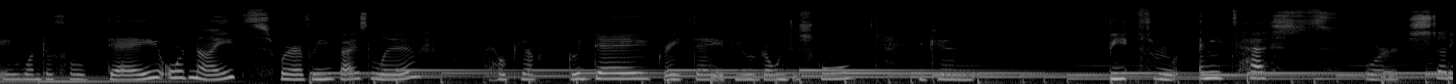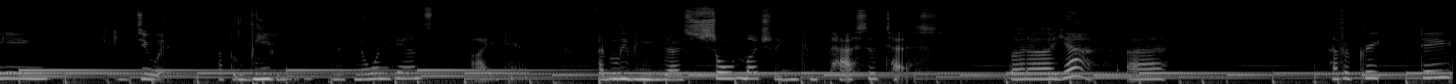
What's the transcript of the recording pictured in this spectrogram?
a wonderful day or night wherever you guys live. I hope you have a good day, great day. If you are going to school, you can beat through any tests or studying, do it. I believe in you. And if no one can, I can. I believe in you guys so much that you can pass the test. But uh yeah, uh have a great day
